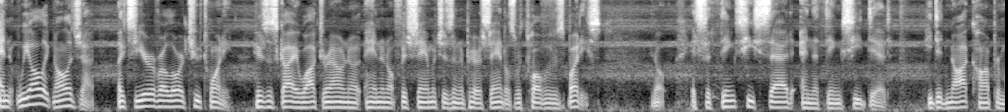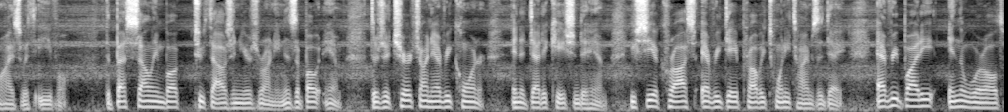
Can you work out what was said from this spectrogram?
and we all acknowledge that. It's the year of our Lord 220. Here's this guy who walked around uh, handing out fish sandwiches and a pair of sandals with 12 of his buddies. You know, it's the things he said and the things he did. He did not compromise with evil. The best selling book, 2,000 years running, is about him. There's a church on every corner in a dedication to him. You see a cross every day, probably 20 times a day. Everybody in the world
